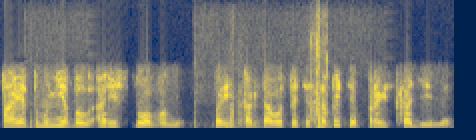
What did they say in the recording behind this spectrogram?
поэтому не был арестован, когда вот эти события происходили.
